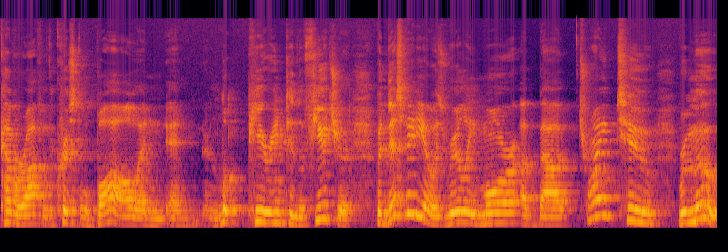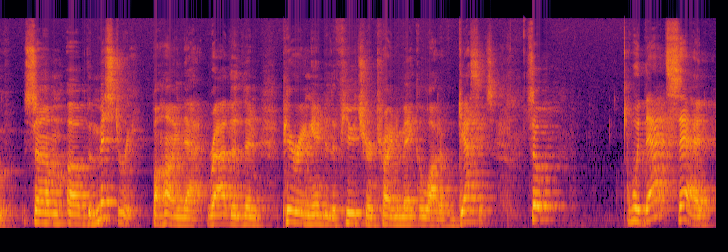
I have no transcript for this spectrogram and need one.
cover off of the crystal ball and, and look peer into the future. But this video is really more about trying to remove some of the mystery behind that rather than peering into the future and trying to make a lot of guesses. So with that said,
